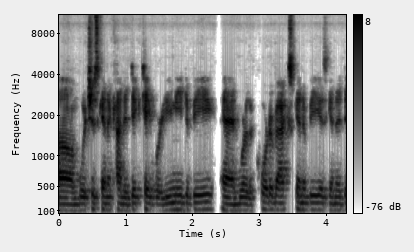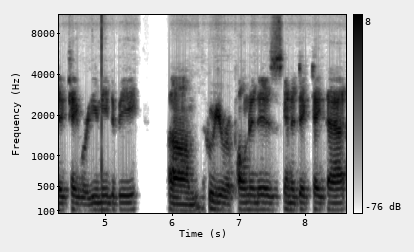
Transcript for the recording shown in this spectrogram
um, which is going to kind of dictate where you need to be, and where the quarterback's going to be is going to dictate where you need to be. Um, who your opponent is is going to dictate that,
